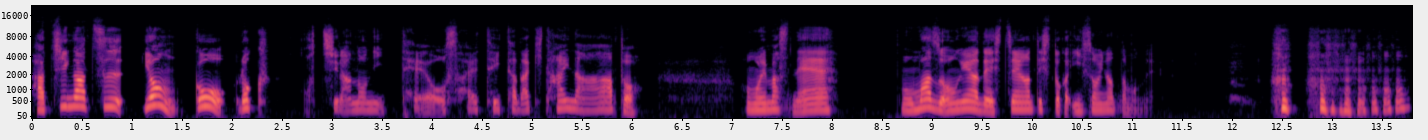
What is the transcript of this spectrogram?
8月4、5、6こちらの日程を押さえていただきたいなぁと思いますね。もうまずオンエアで出演アーティストが言いそうになったもんね。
